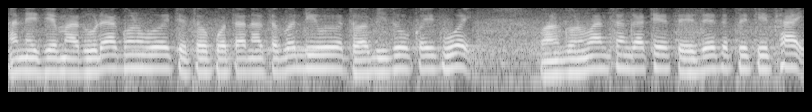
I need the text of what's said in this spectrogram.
અને જેમાં રૂડા ગુણ હોય તે તો પોતાના સંબંધી હોય અથવા બીજો કંઈક હોય. પણ ગુણવાન સંગાથે સહેજે જ પ્રીતિ થાય.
